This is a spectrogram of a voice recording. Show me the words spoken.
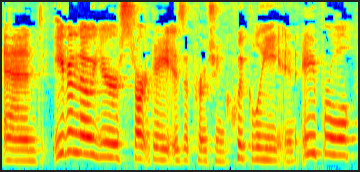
And even though your start date is approaching quickly in April,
